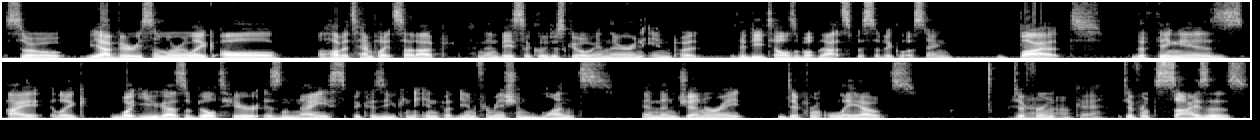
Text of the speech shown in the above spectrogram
so yeah, very similar. Like I'll I'll have a template set up and then basically just go in there and input the details about that specific listing. But the thing is, I like what you guys have built here is nice because you can input the information once and then generate different layouts, different Ah, okay. different sizes.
